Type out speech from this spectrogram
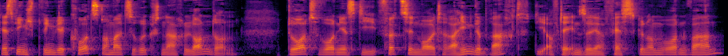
Deswegen springen wir kurz nochmal zurück nach London. Dort wurden jetzt die 14 Meuterer hingebracht, die auf der Insel ja festgenommen worden waren.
